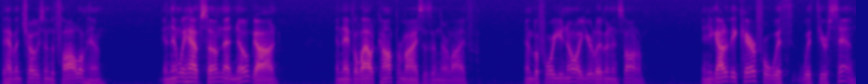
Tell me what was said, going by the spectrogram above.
They haven't chosen to follow him. And then we have some that know God and they've allowed compromises in their life. And before you know it, you're living in Sodom. And you got to be careful with with your sin.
